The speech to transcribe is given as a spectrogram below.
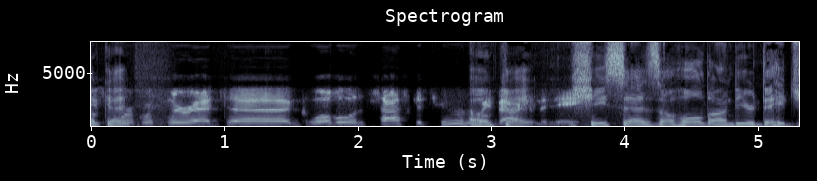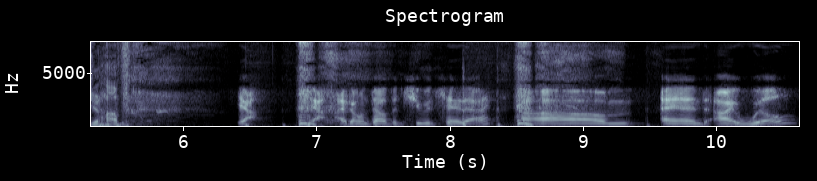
used Okay. to work with her at uh, Global in Saskatoon way back in the day. She says, uh, hold on to your day job. Yeah, yeah. I don't doubt that she would say that, um, and I will.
